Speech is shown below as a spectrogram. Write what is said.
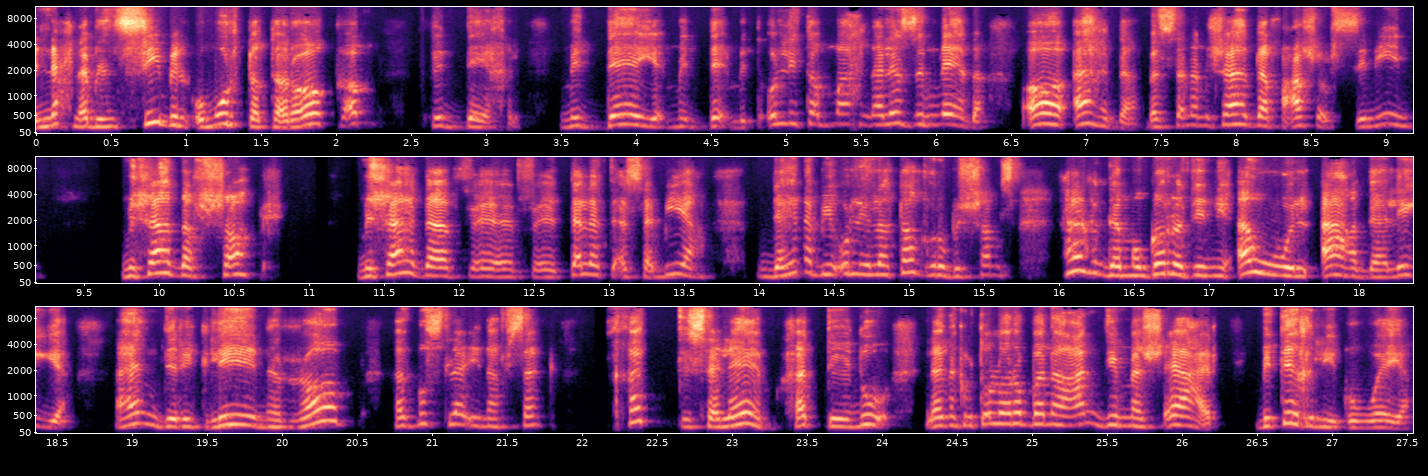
إن إحنا بنسيب الأمور تتراكم في الداخل. متضايق متضايق بتقول لي طب ما إحنا لازم نهدى. آه أهدى بس أنا مش أهدى في عشر سنين مش أهدى في شهر مش أهدى في في ثلاث أسابيع. ده هنا بيقول لي لا تغرب الشمس. ههدى مجرد إني أول قعده ليا عند رجلين الرب هتبص تلاقي نفسك خدت سلام خدت هدوء. لأنك بتقول يا رب أنا عندي مشاعر. بتغلي جوايا.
